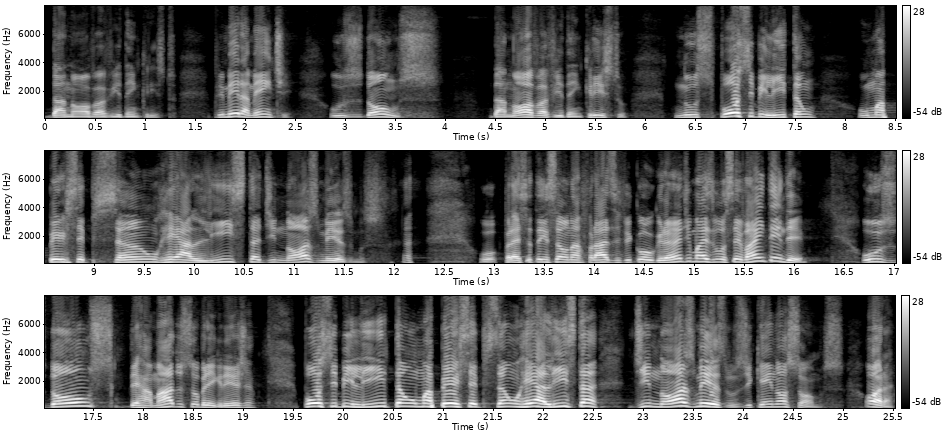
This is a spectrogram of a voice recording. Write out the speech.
da nova vida em Cristo. Primeiramente, os dons da nova vida em Cristo nos possibilitam uma percepção realista de nós mesmos. Preste atenção na frase, ficou grande, mas você vai entender os dons derramados sobre a igreja possibilitam uma percepção realista de nós mesmos, de quem nós somos. Ora,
